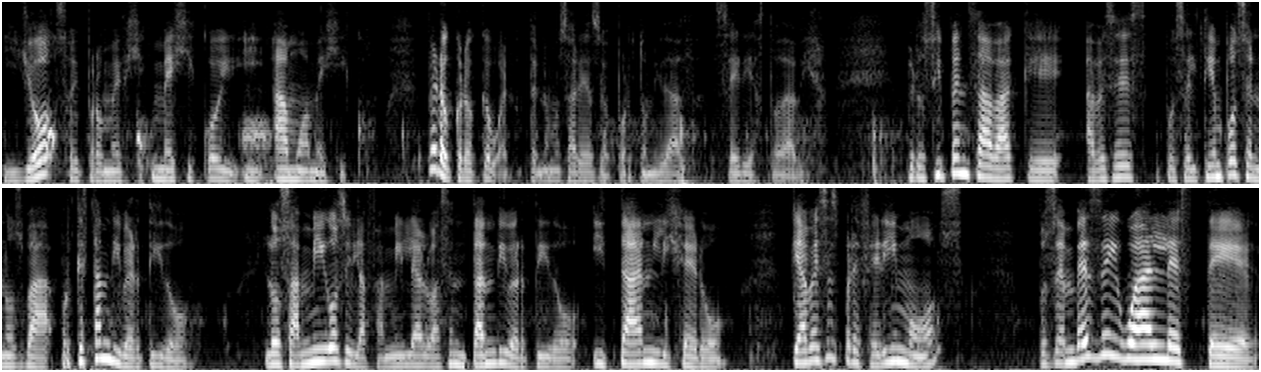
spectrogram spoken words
Y yo soy pro México y, amo a México. Pero creo que, bueno, tenemos áreas de oportunidad serias todavía. Pero sí pensaba que a veces, pues el tiempo se nos va, porque es tan divertido. Los amigos y la familia lo hacen tan divertido y tan ligero que a veces preferimos, pues en vez de igual, este,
